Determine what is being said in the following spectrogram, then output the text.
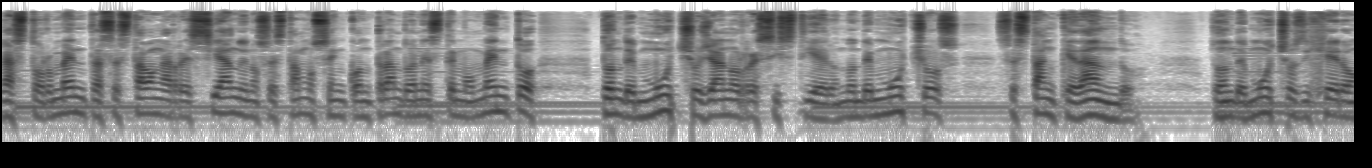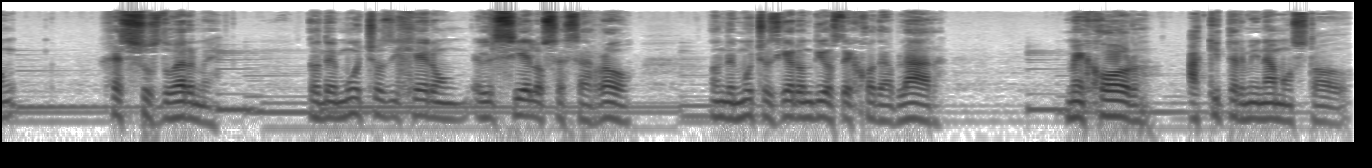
Las tormentas estaban arreciando y nos estamos encontrando en este momento donde muchos ya no resistieron, donde muchos se están quedando, donde muchos dijeron, Jesús duerme, donde muchos dijeron, el cielo se cerró, donde muchos dijeron, Dios dejó de hablar. Mejor, aquí terminamos todo.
